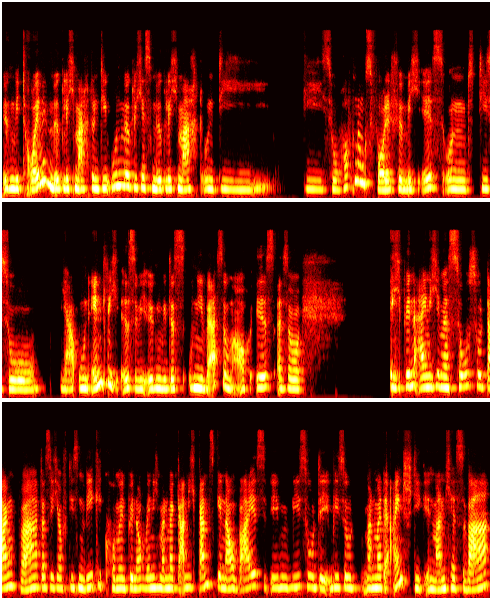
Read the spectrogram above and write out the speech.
irgendwie Träume möglich macht und die Unmögliches möglich macht und die, die so hoffnungsvoll für mich ist und die so ja unendlich ist, wie irgendwie das Universum auch ist. Also ich bin eigentlich immer so, so dankbar, dass ich auf diesen Weg gekommen bin, auch wenn ich manchmal gar nicht ganz genau weiß, eben wie so, die, wie so manchmal der Einstieg in manches war.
